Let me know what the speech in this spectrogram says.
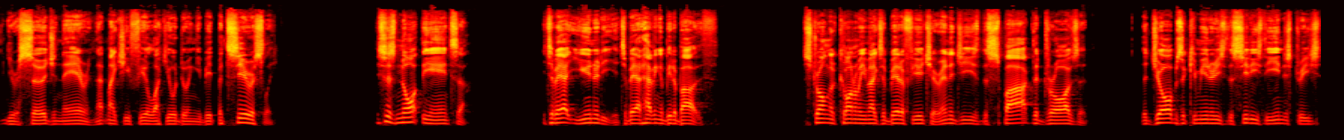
you're a surgeon there and that makes you feel like you're doing your bit. But seriously, this is not the answer. It's about unity. It's about having a bit of both. Strong economy makes a better future. Energy is the spark that drives it the jobs, the communities, the cities, the industries,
